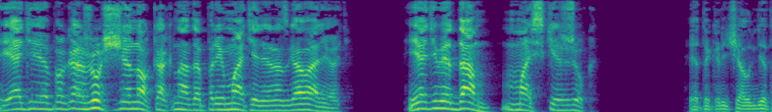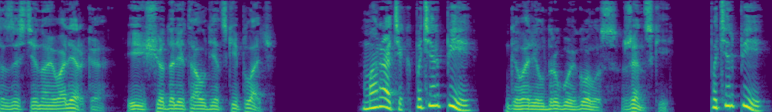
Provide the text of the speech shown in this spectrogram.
Я тебе покажу, щенок, как надо при матери разговаривать. Я тебе дам, маський жук. Это кричал где-то за стеной Валерка, и еще долетал детский плач. «Маратик, потерпи!» — говорил другой голос, женский. «Потерпи,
